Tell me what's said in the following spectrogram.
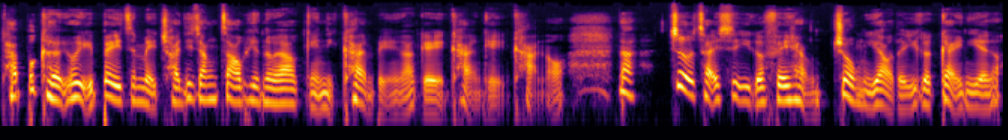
他不可能用一辈子每传一张照片都要给你看，别人要给你看，给你看哦。那这才是一个非常重要的一个概念哦。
